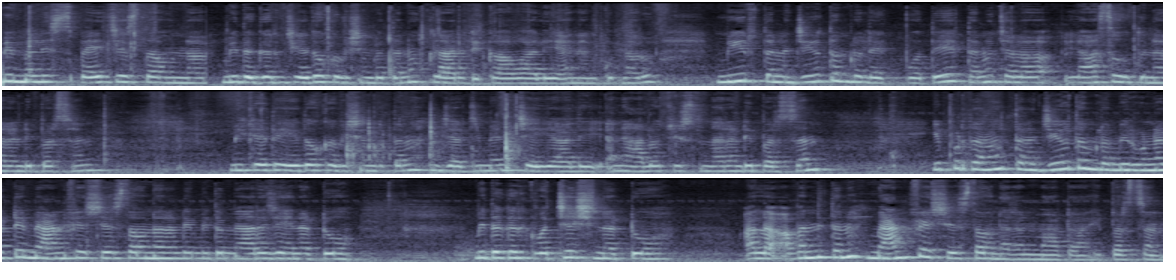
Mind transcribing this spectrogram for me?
మిమ్మల్ని స్పై చేస్తూ ఉన్నారు. మీ దగ్గర నుంచి ఏదో ఒక విషయంలో తను క్లారిటీ కావాలి అని అనుకుంటున్నారు. మీరు తన జీవితంలో లేకపోతే తను చాలా లాస్ అవుతున్నారండి పర్సన్. మీకైతే ఏదో ఒక విషయంలో తను జడ్జిమెంట్ చేయాలి అని ఆలోచిస్తున్నారండి పర్సన్. ఇప్పుడు తను తన జీవితంలో మీరు ఉన్నట్టే మేనిఫెస్ట్ చేస్తూ ఉన్నారండి మీతో మ్యారేజ్ అయినట్టు మీ దగ్గరికి వచ్చేసినట్టు. అలా అవన్నీ తను మేనిఫెస్ట్ చేస్తూ ఉన్నారనమాట ఈ పర్సన్.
